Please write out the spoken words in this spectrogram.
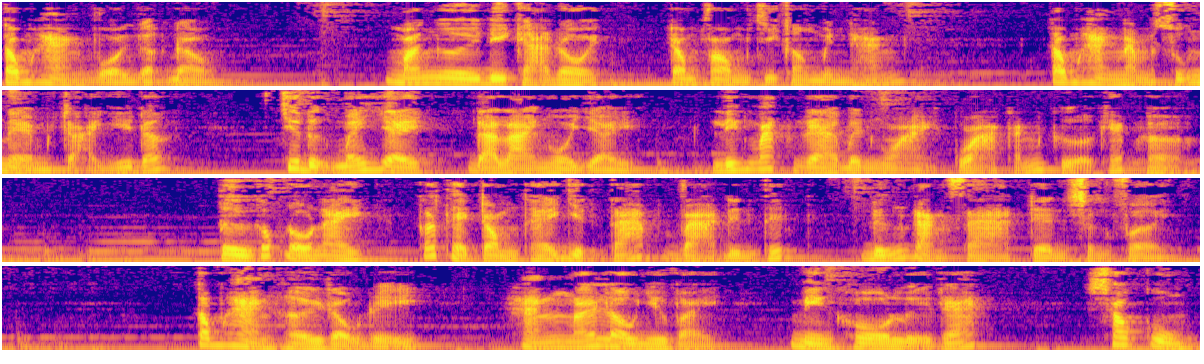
Tông Hàng vội gật đầu. Mọi người đi cả rồi, trong phòng chỉ còn mình hắn. Tông Hàng nằm xuống nệm trải dưới đất, chưa được mấy giây đã lại ngồi dậy, liếc mắt ra bên ngoài qua cánh cửa khép hờ. Từ góc độ này có thể trông thấy dịch táp và đinh thích đứng đằng xa trên sân phơi. Tông Hàng hơi rầu rĩ, hắn nói lâu như vậy, miệng khô lưỡi rác. Sau cùng,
